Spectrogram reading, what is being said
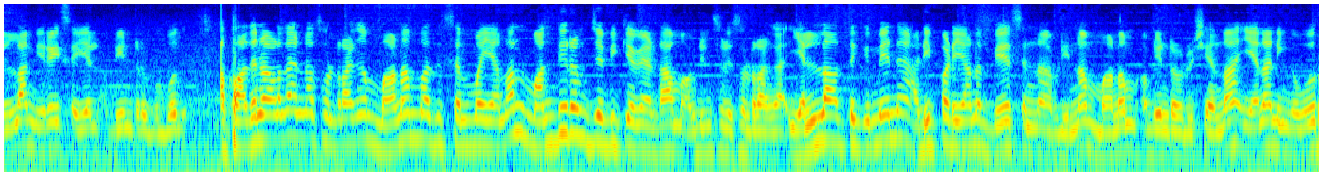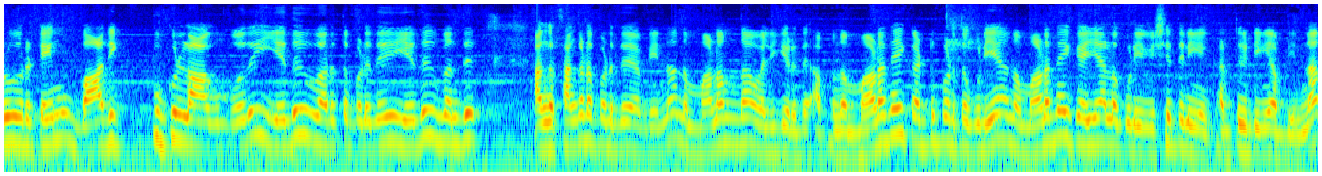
எல்லாம் இறை செயல் அப்படின்னு இருக்கும்போது. அப்ப அதனாலதான் என்ன சொல்றாங்க? மனம் அது செம்மையானால் மந்திரம் ஜெபிக்க வேண்டாம் அப்படின்னு சொல்லி சொல்றாங்க. எல்லாத்துக்குமே அடிப்படையான பேஸ் என்ன அப்படின்னா மனம் அப்படின்ற ஒரு விஷயம் தான் ஏன்னா நீங்க ஒரு ஒரு டைமும் பாதிப்புக்குள்ள ஆகும்போது எது வருத்தப்படுது எது வந்து அங்க சங்கடப்படுது அப்படின்னா அந்த மனம் தான் வலிக்கிறது. அப்போ அந்த மனதை கட்டுப்படுத்தக்கூடிய அந்த மனதை கையாளக்கூடிய விஷயத்தை நீங்க கத்துக்கிட்டீங்க அப்படின்னா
